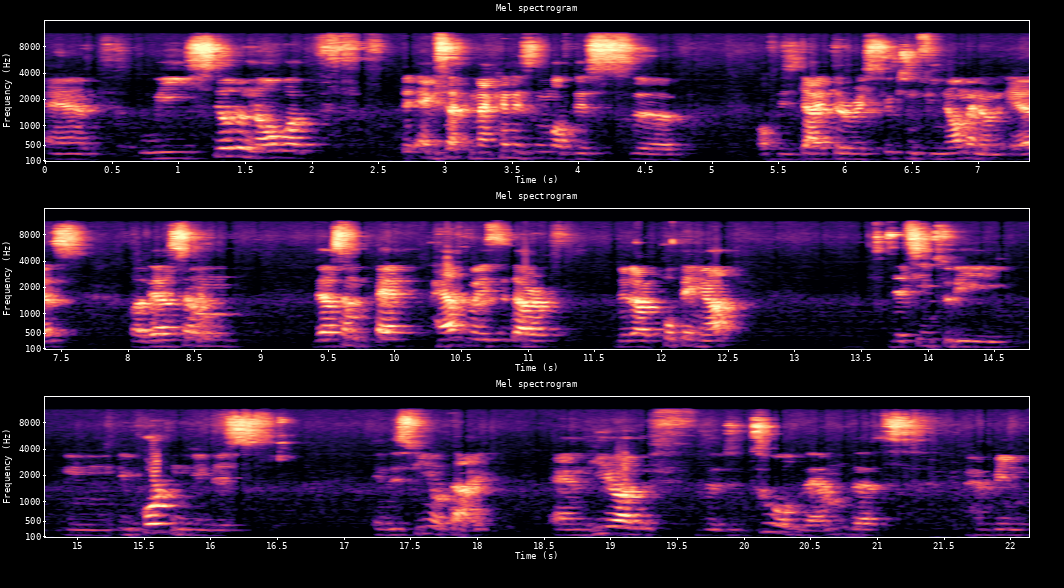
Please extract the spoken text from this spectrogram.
And we still don't know what the exact mechanism of this uh, of this dietary restriction phenomenon is, but there are some there are some path pathways that are that are popping up that seems to be mm, important in this in this phenotype. And here are the, the, the two of them that have been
